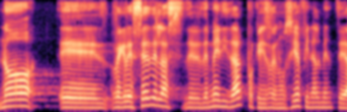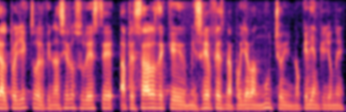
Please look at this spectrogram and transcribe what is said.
No, eh, regresé de, las, de, de Mérida porque renuncié finalmente al proyecto del Financiero Sureste, a pesar de que mis jefes me apoyaban mucho y no querían que yo me,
